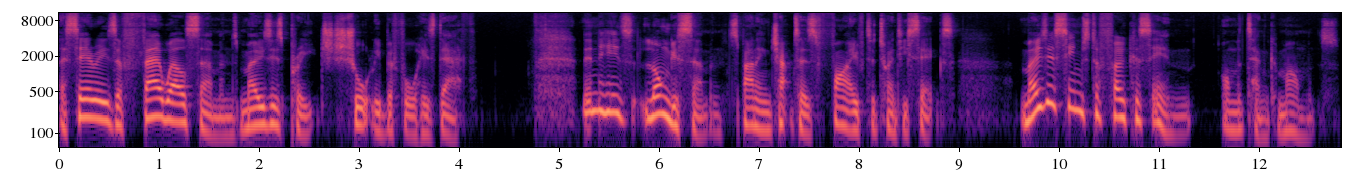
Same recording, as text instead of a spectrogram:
a series of farewell sermons Moses preached shortly before his death. In his longest sermon, spanning chapters 5 to 26, Moses seems to focus in on the Ten Commandments.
